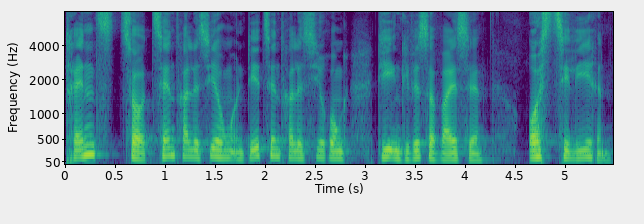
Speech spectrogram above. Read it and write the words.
Trends zur Zentralisierung und Dezentralisierung, die in gewisser Weise oszillieren.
